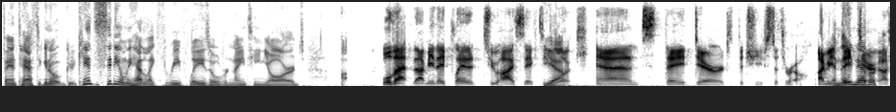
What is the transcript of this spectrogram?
fantastic. You know, Kansas City only had like three plays over 19 yards. Uh, well, that I mean, they played a two high safety Yeah. look, and they dared the Chiefs to throw. I mean, And they, they never- dared.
